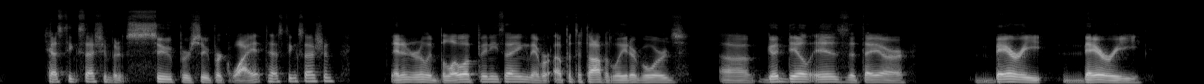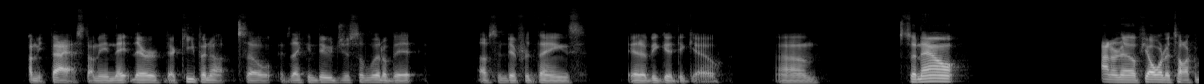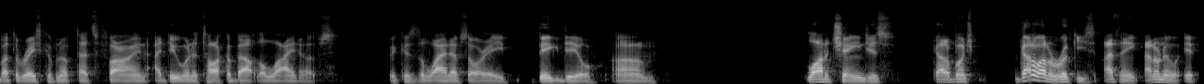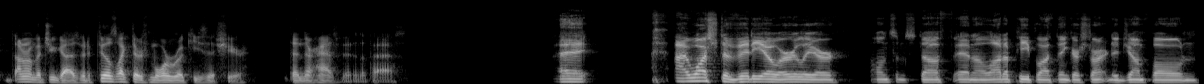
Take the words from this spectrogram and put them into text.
testing session, but it was super, super quiet testing session. They didn't really blow up anything. They were up at the top of the leaderboards. Uh, good deal is that they are very, very, I mean, fast. I mean, they, they're they're keeping up. So if they can do just a little bit of some different things, it'll be good to go. Um, so now I don't know if y'all want to talk about the race coming up. That's fine. I do want to talk about the lineups because the lineups are a big deal. Um, a lot of changes. Got a bunch. Got a lot of rookies. I think. I don't know. It. I don't know about you guys, but it feels like there's more rookies this year than there has been in the past. I I watched a video earlier on some stuff, and a lot of people I think are starting to jump on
